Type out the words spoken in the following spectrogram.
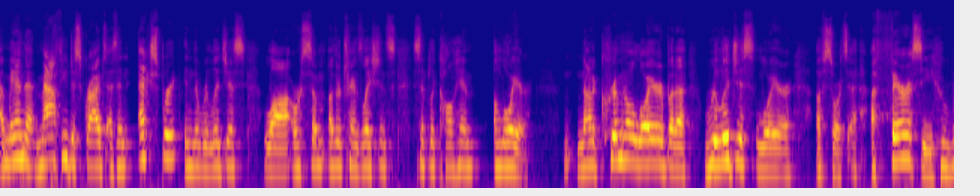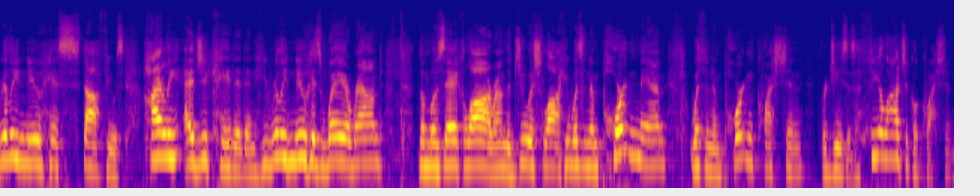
a man that Matthew describes as an expert in the religious law, or some other translations simply call him a lawyer. Not a criminal lawyer, but a religious lawyer of sorts, a, Pharisee who really knew his stuff. He was highly educated and he really knew his way around the Mosaic law, around the Jewish law. He was an important man with an important question for Jesus, a theological question,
